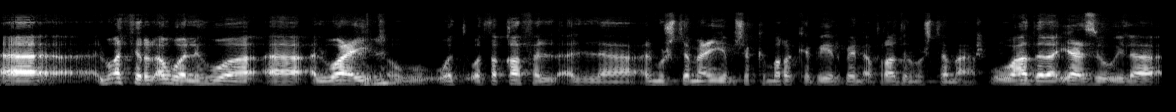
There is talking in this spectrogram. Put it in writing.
آه، المؤثر الأول اللي هو آه، الوعي والثقافة المجتمعية بشكل مرة كبير بين أفراد المجتمع وهذا يعزو إلى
